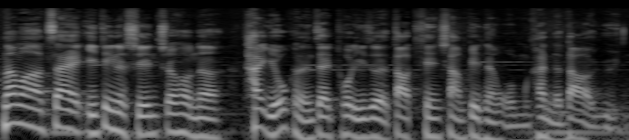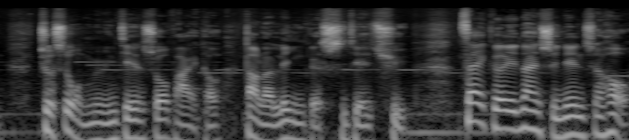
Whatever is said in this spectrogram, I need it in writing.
那么在一定的时间之后呢，它有可能在脱离这个到天上变成我们看得到的云，就是我们民间说法里头到了另一个世界去。再隔一段时间之后，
